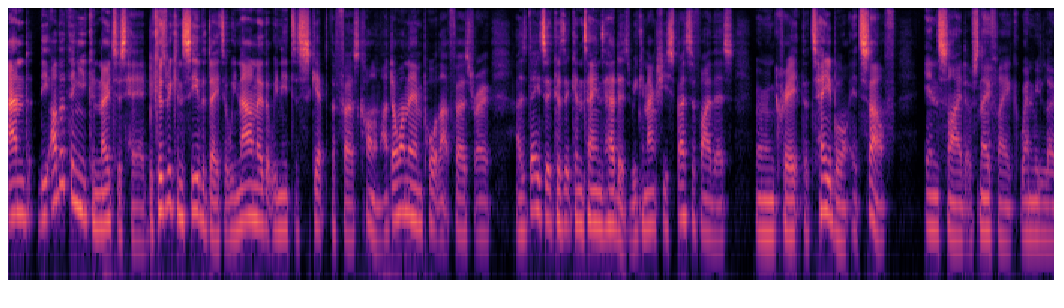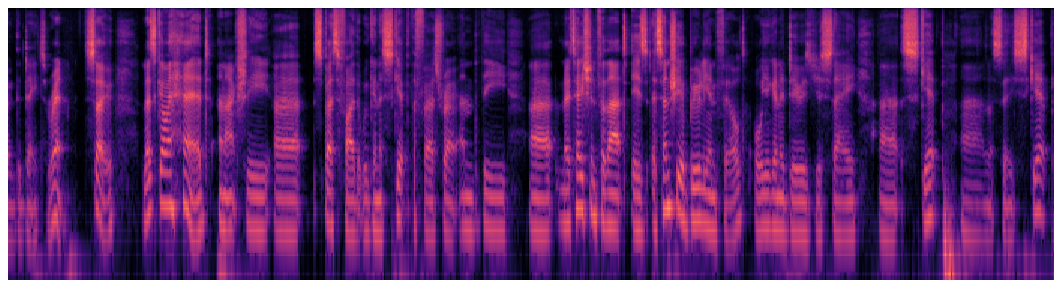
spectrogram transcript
And the other thing you can notice here, because we can see the data, we now know that we need to skip the first column. I don't want to import that first row as data because it contains headers. We can actually specify this when we create the table itself inside of Snowflake when we load the data in. So let's go ahead and actually uh, specify that we're going to skip the first row. And the uh, notation for that is essentially a Boolean field. All you're going to do is just say uh, skip, uh, let's say skip.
